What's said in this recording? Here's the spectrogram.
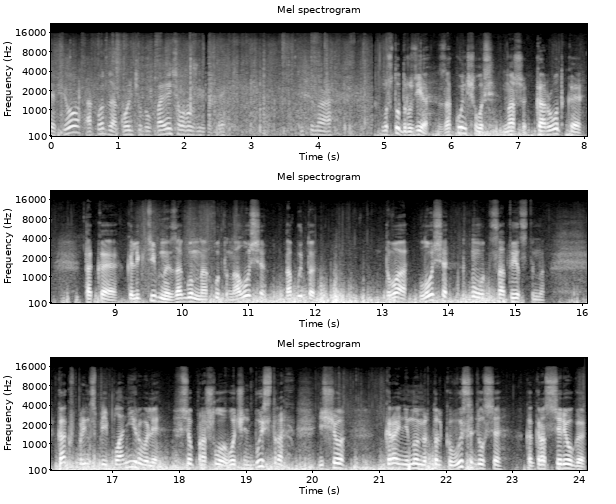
Я все, охот закончил, повесил ружье. Тишина. Ну что, друзья, закончилась наша короткая такая коллективная загонная охота на лося. Добыто два лося, ну вот, соответственно. Как, в принципе, и планировали, все прошло очень быстро. Еще крайний номер только высадился. Как раз Серега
